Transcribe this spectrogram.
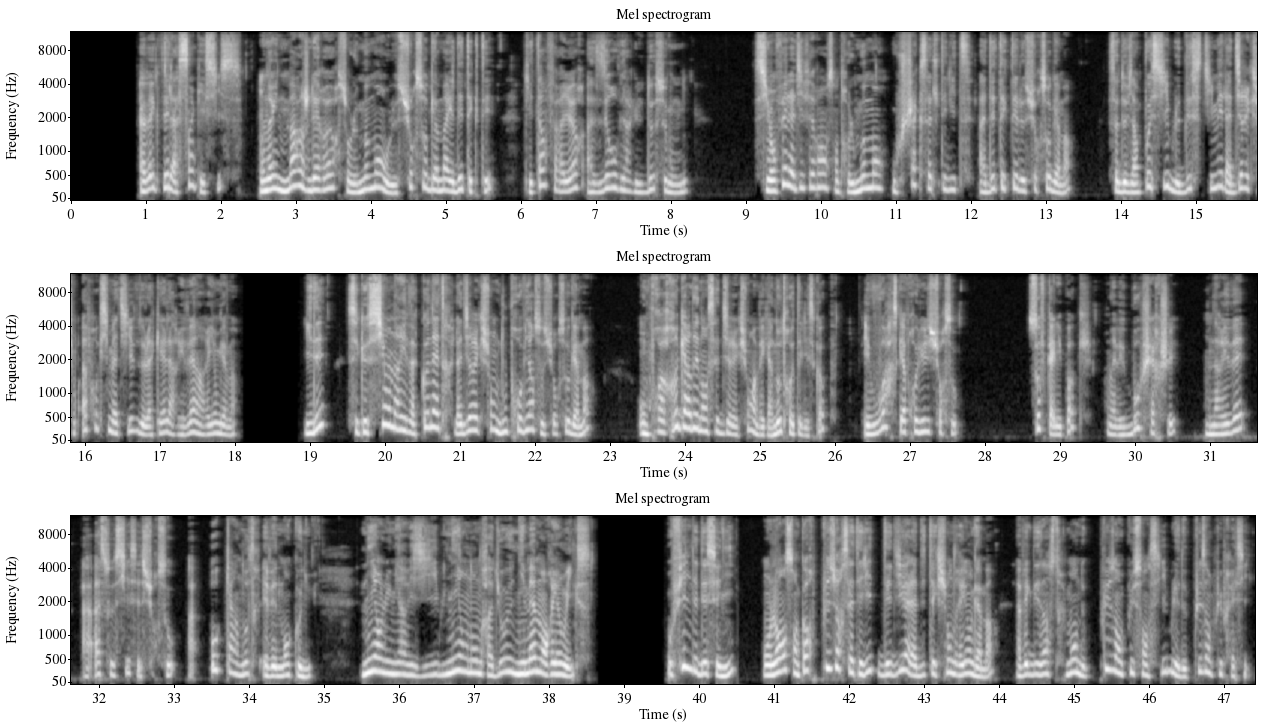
Avec Vela 5 et 6, on a une marge d'erreur sur le moment où le sursaut gamma est détecté, qui est inférieure à 0,2 secondes. Si on fait la différence entre le moment où chaque satellite a détecté le sursaut gamma, ça devient possible d'estimer la direction approximative de laquelle arrivait un rayon gamma. L'idée, c'est que si on arrive à connaître la direction d'où provient ce sursaut gamma, on pourra regarder dans cette direction avec un autre télescope et voir ce qu'a produit le sursaut. Sauf qu'à l'époque, on avait beau chercher, on n'arrivait à associer ces sursauts à aucun autre événement connu, ni en lumière visible, ni en ondes radio, ni même en rayons X. Au fil des décennies, on lance encore plusieurs satellites dédiés à la détection de rayons gamma, avec des instruments de plus en plus sensibles et de plus en plus précis.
